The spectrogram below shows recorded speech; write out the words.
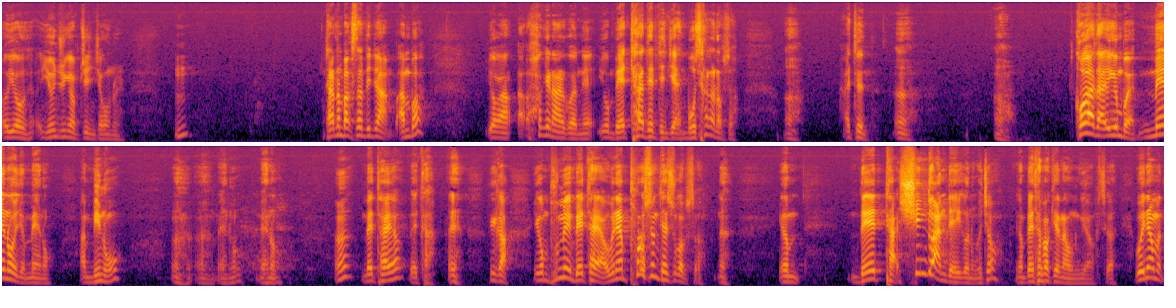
어? 요 연중이 없지 이제 오늘. 다른 박사들이 안, 안 봐? 이거 아- 확인 안 하고 왔네. 이거 μετά가 됐든지 뭐 상관없어. 어, 하여튼, 어, 어. 거하다 이건 뭐야? μένω죠, μένω. 아, μένω. 어, 어, μένω, μένω. 어? μετά요? μετά. 예. 그러니까 이건 분명히 μετά야. 왜냐면 πρός는 될 수가 없어. 어. 이건 μετά, σύν도 안 돼 이거는 그죠? 이건 μετά밖에 나오는 게 없어. 왜냐면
